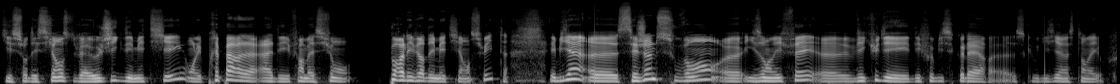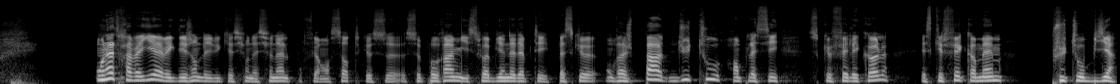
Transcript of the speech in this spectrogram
qui est sur des sciences de la logique des métiers, on les prépare à, des formations pour aller vers des métiers ensuite, eh bien, euh, ces jeunes, souvent, ils ont en effet vécu des, phobies scolaires, ce que vous disiez à l'instant, Léo. On a travaillé avec des gens de l'éducation nationale pour faire en sorte que ce, programme il soit bien adapté, parce qu'on ne va pas du tout remplacer ce que fait l'école et ce qu'elle fait quand même plutôt bien.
